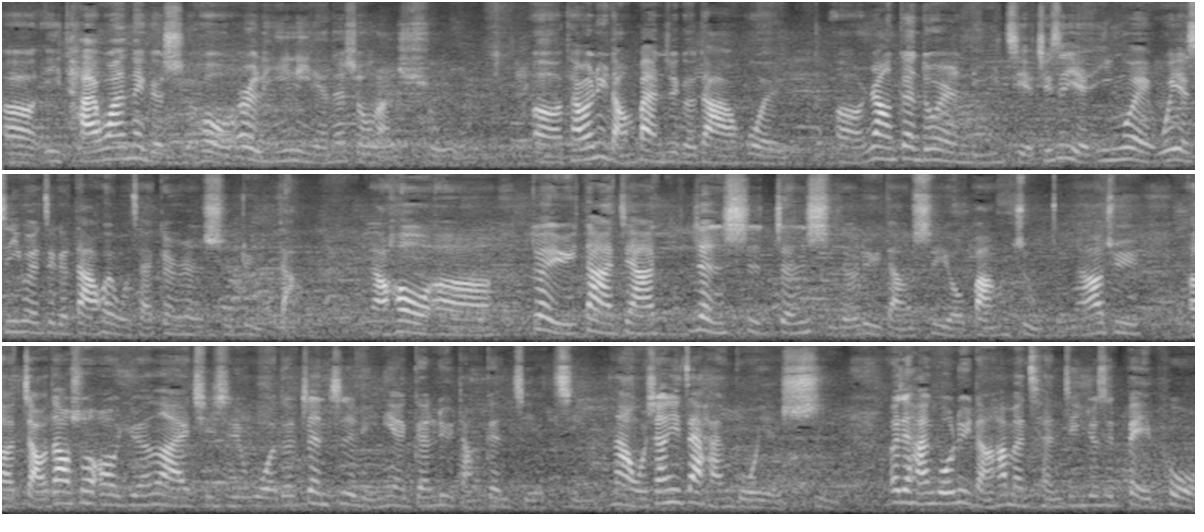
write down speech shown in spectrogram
呃，以台湾那个时候二零一零年那时候来说，呃，台湾绿党办这个大会，呃，让更多人理解。其实也因为我也是因为这个大会，我才更认识绿党。然后呃，对于大家认识真实的绿党是有帮助的。然后去呃找到说哦，原来其实我的政治理念跟绿党更接近。那我相信在韩国也是，而且韩国绿党他们曾经就是被迫。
